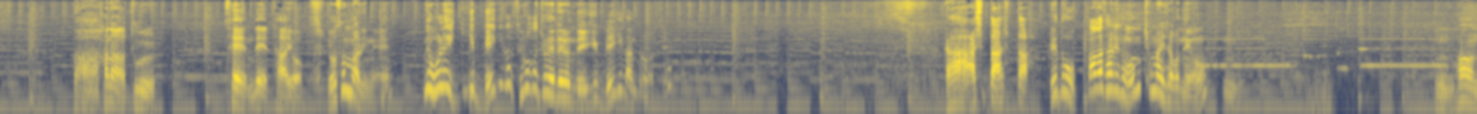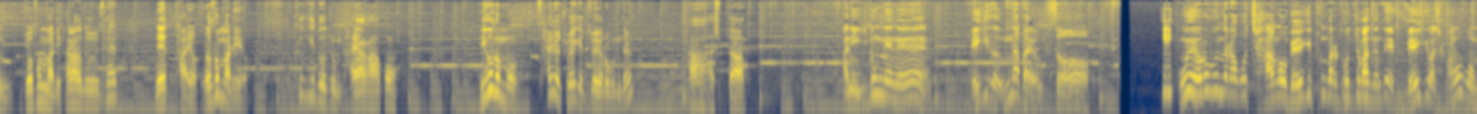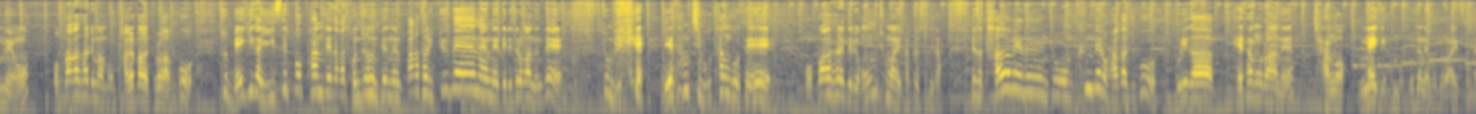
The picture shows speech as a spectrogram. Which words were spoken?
아 하나 둘셋넷 다여 여섯 마리네. 근데 원래 이게 메기가 들어가 줘야 되는데 이게 메기가 안 들어갔지? 야 아쉽다 아쉽다. 그래도 빠가사리는 엄청 많이 잡았네요. 음. 음, 한 여섯 마리. 하나 둘 셋 넷 다여. 여섯 마리예요. 크기도 좀 다양하고 이거는 뭐 살려줘야겠죠 여러분들? 음, 아 아쉽다. 아니 이 동네는 메기가 없나봐요 없어. 오늘 여러분들하고 장어 메기 통발을 던져봤는데 메기와 장어가 없네요. 어, 빠가사리만 뭐 바글바글 들어갔고 저 메기가 있을 법한 데다가 던져놓은 데는 빠가사리 쭈베는 애들이 들어갔는데 좀 이렇게 예상치 못한 곳에 어, 빠가사리들이 엄청 많이 잡혔습니다 그래서 다음에는 좀 큰 데로 가가지고 우리가 대상으로 하는 장어, 메기 한번 도전해 보도록 하겠습니다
